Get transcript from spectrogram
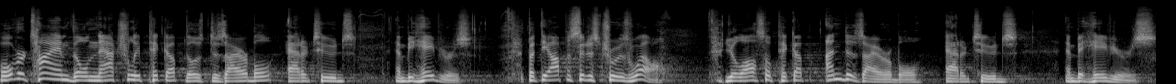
over time, they'll naturally pick up those desirable attitudes and behaviors. But the opposite is true as well. You'll also pick up undesirable attitudes, and behaviors.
